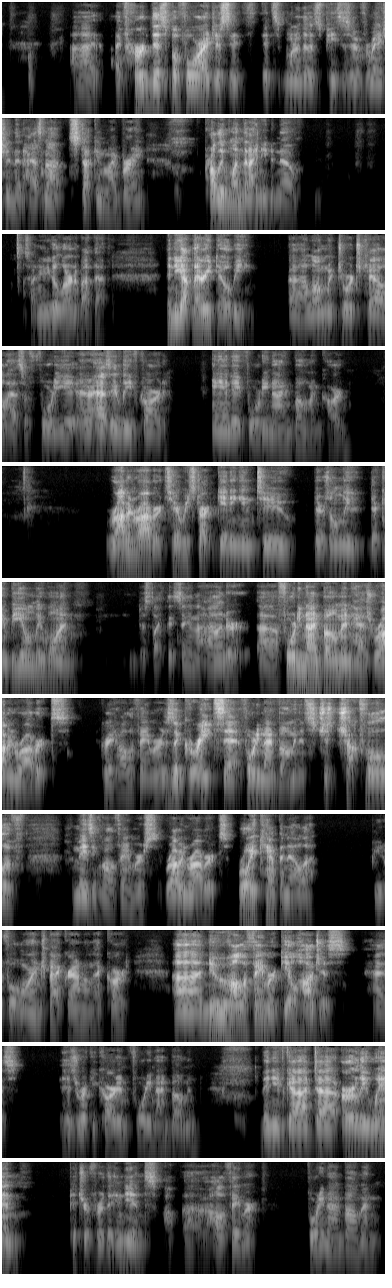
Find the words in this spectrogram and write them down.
Uh, I've heard this before. I just it's it's one of those pieces of information that has not stuck in my brain. Probably one that I need to know. So I need to go learn about that. Then you got Larry Doby, uh, along with George Kell, has a 48 or has a leaf card and a 49 Bowman card. Robin Roberts. Here we start getting into there's only there can be only one, just like they say in the Highlander. Uh, 49 Bowman has Robin Roberts great Hall of Famer. This is a great set, 49 Bowman. It's just chock full of amazing Hall of Famers. Robin Roberts, Roy Campanella, beautiful orange background on that card. Uh, new Hall of Famer Gil Hodges has his rookie card in 49 Bowman. Then you've got uh, Early Wynn pitcher for the Indians, uh, Hall of Famer, 49 Bowman.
